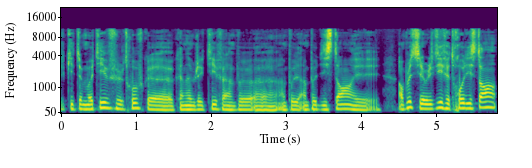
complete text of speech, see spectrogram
qui te motive je trouve que qu'un objectif un peu euh, un peu un peu distant. Et en plus si l'objectif est trop distant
